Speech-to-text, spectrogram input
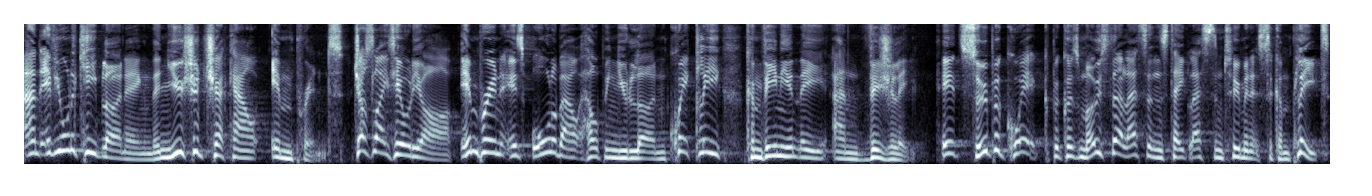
And if you want to keep learning, then you should check out Imprint. Just like TLDR, Imprint is all about helping you learn quickly, conveniently, and visually. It's super quick because most of their lessons take less than two minutes to complete,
